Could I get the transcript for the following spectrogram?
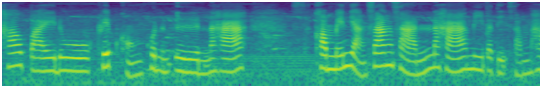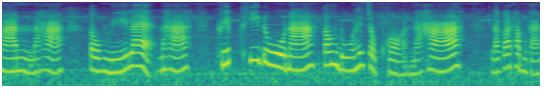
เข้าไปดูคลิปของคนอื่นๆนะคะ คอมเมนต์อย่างสร้างสรรค์นะคะ มีปฏิสัมพันธ์นะคะ ตรงนี้แหละนะคะ คลิปที่ดูนะต้องดูให้จบก่อนนะคะ แล้วก็ทำการ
